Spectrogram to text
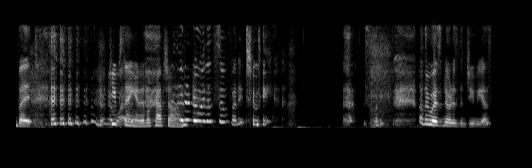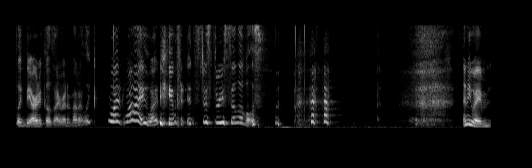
But I don't know Keep why. saying it, it'll catch on. I don't know why that's so funny to me. it's like otherwise known as the GVS. Like the articles I read about it, like what? Why? Why do you? It's just three syllables. anyway,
